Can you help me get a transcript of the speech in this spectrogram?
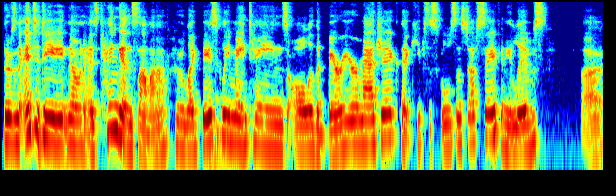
there's an entity known as tengen sama who like basically maintains all of the barrier magic that keeps the schools and stuff safe and he lives uh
